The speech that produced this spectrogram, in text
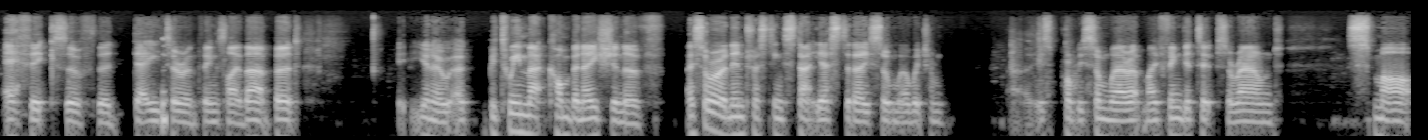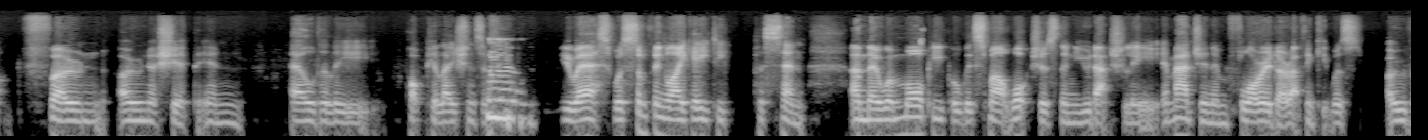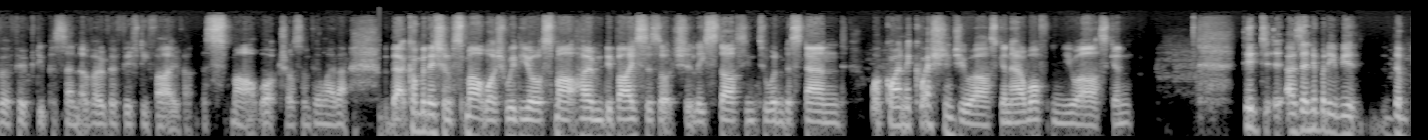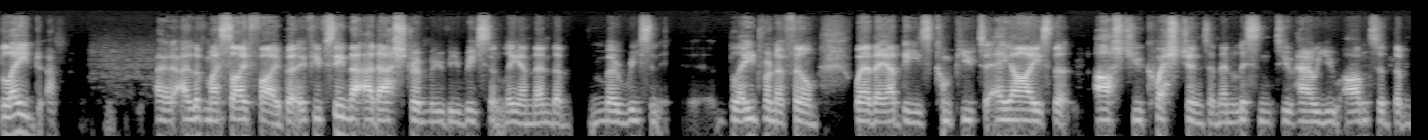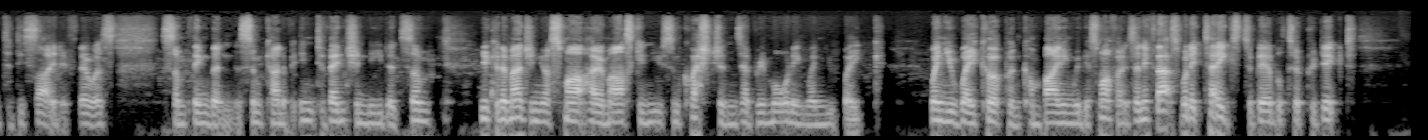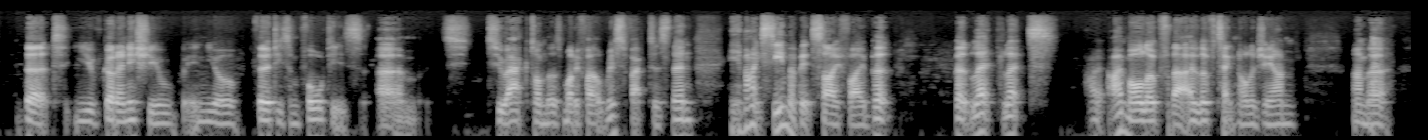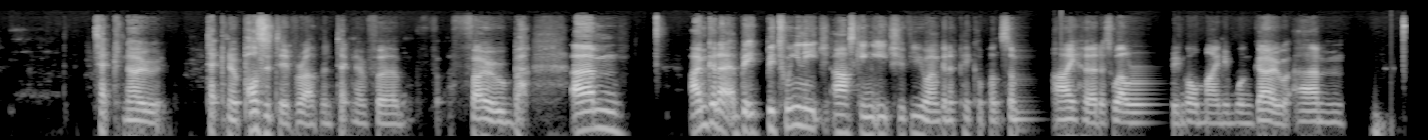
ethics of the data and things like that. But you know, uh, between that combination of, I saw an interesting stat yesterday somewhere, which I'm uh, is probably somewhere at my fingertips around smartphone ownership in elderly populations of mm. US was something like 80%. And there were more people with smartwatches than you'd actually imagine in Florida. I think it was over 50% of over 55 had a smartwatch or something like that. That combination of smartwatch with your smart home devices actually starting to understand what kind of questions you ask and how often you ask. And did, as anybody, the Blade, I, I love my sci-fi, but if you've seen that Ad Astra movie recently and then the more recent Blade Runner film where they had these computer AIs that asked you questions and then listened to how you answered them to decide if there was something that some kind of intervention needed. Some you can imagine your smart home asking you some questions every morning when you wake when you wake up and combining with your smartphones. And if that's what it takes to be able to predict that you've got an issue in your 30s and 40s um, to act on those modifiable risk factors, then it might seem a bit sci-fi, but but let let's I, am all up for that. I love technology. I'm I'm a techno techno positive rather than techno phobe. Um, I'm gonna be between each asking each of you. I'm gonna pick up on some I heard as well, reading all mine in one go. Um,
